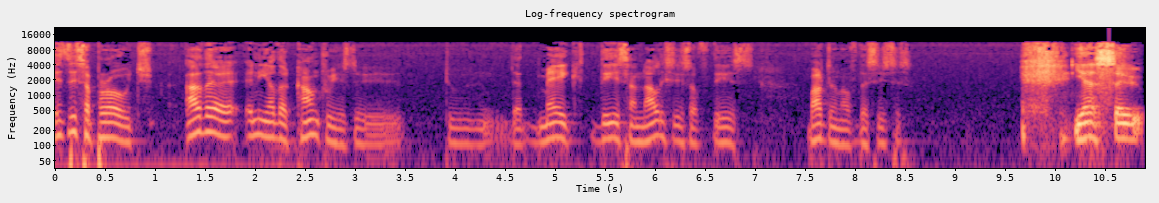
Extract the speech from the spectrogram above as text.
Is this approach? Are there any other countries to, to that make this analysis of this burden of diseases? Yes. So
